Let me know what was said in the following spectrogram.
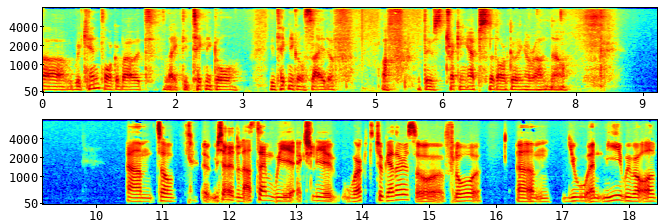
uh, we can talk about like the technical, the technical side of of those tracking apps that are going around now. Um, so, uh, Michael, the last time we actually worked together, so Flo um, you and me, we were all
